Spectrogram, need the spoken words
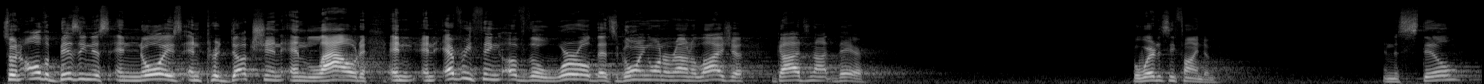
So, in all the busyness and noise and production and loud and, and everything of the world that's going on around Elijah, God's not there. But where does he find him? In the still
